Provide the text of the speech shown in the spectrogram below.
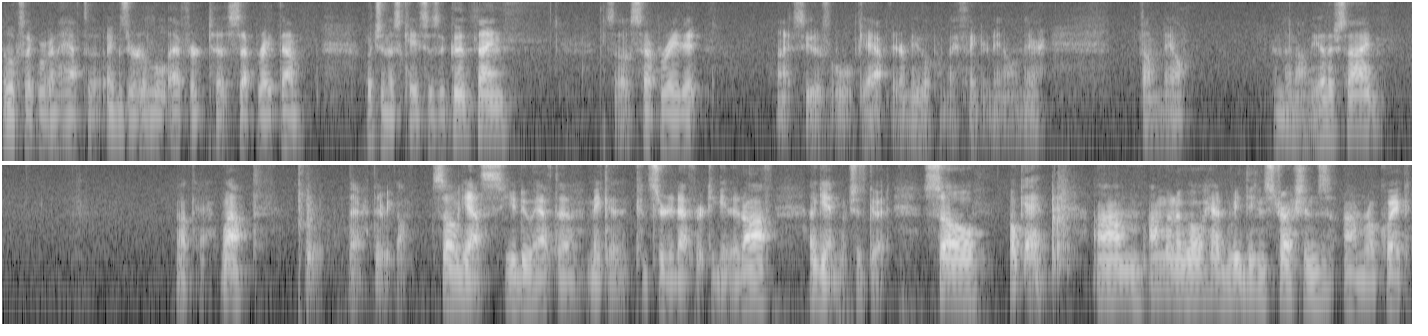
It looks like we're going to have to exert a little effort to separate them, which in this case is a good thing. So separate it. I see there's a little gap there. Maybe I'll put my fingernail in there. Thumbnail. And then on the other side. Okay, well, there, there we go. So yes, you do have to make a concerted effort to get it off, again, which is good. So, okay, um, I'm going to go ahead and read the instructions um, real quick,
